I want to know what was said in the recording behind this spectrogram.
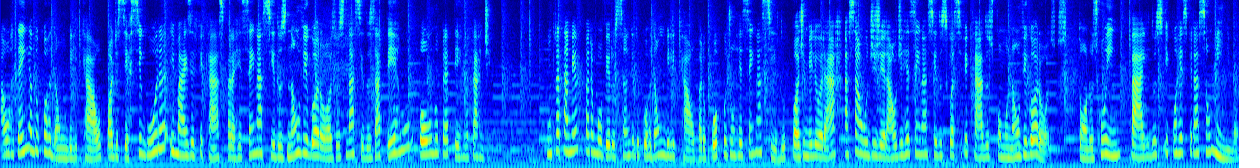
A ordenha do cordão umbilical pode ser segura e mais eficaz para recém-nascidos não vigorosos nascidos a termo ou no pré-termo tardio. Um tratamento para mover o sangue do cordão umbilical para o corpo de um recém-nascido pode melhorar a saúde geral de recém-nascidos classificados como não vigorosos, tônus ruim, pálidos e com respiração mínima,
